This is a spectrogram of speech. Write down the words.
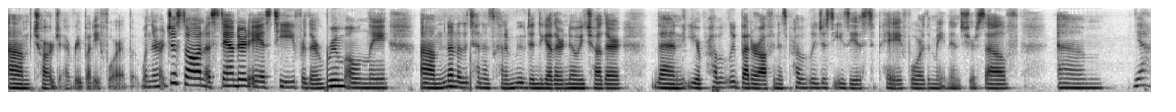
um, charge everybody for it. But when they're just on a standard AST for their room only, um, none of the tenants kind of moved in together, know each other, then you're probably better off, and it's probably just easiest to pay for the maintenance yourself. Um, yeah,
